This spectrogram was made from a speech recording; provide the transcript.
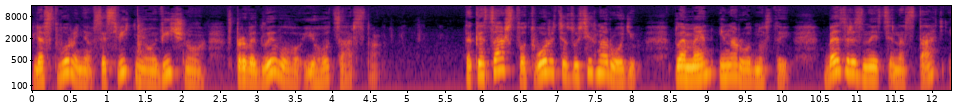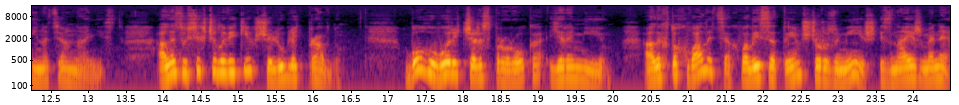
для створення всесвітнього, вічного, справедливого Його царства. Таке царство твориться з усіх народів, племен і народностей, без різниці на стать і національність, але з усіх чоловіків, що люблять правду. Бог говорить через пророка Єремію. Але хто хвалиться, хвалися тим, що розумієш і знаєш мене,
